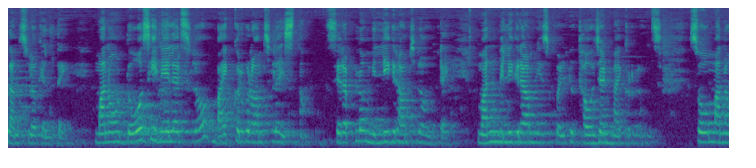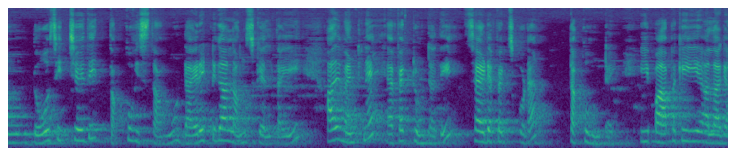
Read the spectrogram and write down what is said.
లంగ్స్లోకి వెళ్తాయి. మనం డోస్ ఇన్హేలర్స్లో మైక్రోగ్రామ్స్లో ఇస్తాం. సిరప్లో మిల్లీగ్రామ్స్లో ఉంటాయి. One milligram equal to thousand micrograms. So మనం డోస్ ఇచ్చేది తక్కువ ఇస్తాము డైరెక్ట్గా లంగ్స్కి వెళ్తాయి. అది వెంటనే ఎఫెక్ట్ ఉంటుంది. సైడ్ ఎఫెక్ట్స్ కూడా తక్కువ ఉంటాయి. ఈ పాపకి అలాగా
